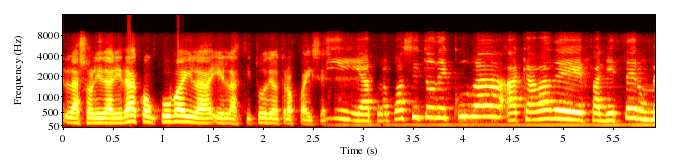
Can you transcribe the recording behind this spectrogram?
la solidaridad con Cuba y la, y la actitud de otros países. Sí, a propósito de Cuba, acaba de fallecer un,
